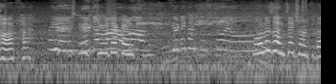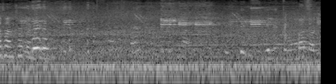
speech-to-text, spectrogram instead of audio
ಪಾಪ. ಅವನು ಸನ್ಸೆಟ್ ನೋಡ್ತಿದ್ದ ಸನ್ಸೆಟ್ ಇಲ್ಲಿ ತುಂಬಾ ದೊಡ್ಡ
